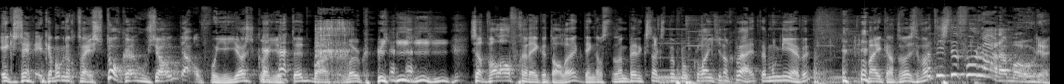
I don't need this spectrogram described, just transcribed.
Ik zeg, ik heb ook nog twee stokken. Hoezo? Nou, voor je jas kan je een tent maken. Leuk. Ze had wel afgerekend al, hè. Ik denk, als, dan ben ik straks mijn klantje nog kwijt. Dat moet ik niet hebben. Maar ik had wel eens, wat is dit voor rare mode?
